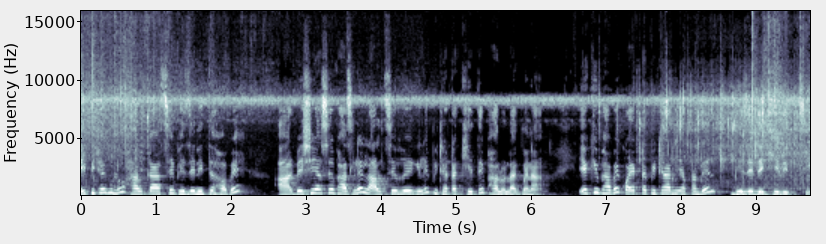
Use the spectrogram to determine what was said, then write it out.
এই পিঠাগুলো হালকা আছে ভেজে নিতে হবে। আর বেশি আছে ভাজলে লালচে হয়ে গেলে পিঠাটা খেতে ভালো লাগবে না। একইভাবে কয়েকটা পিঠা আমি আপনাদের ভেজে দেখিয়ে দিচ্ছি।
